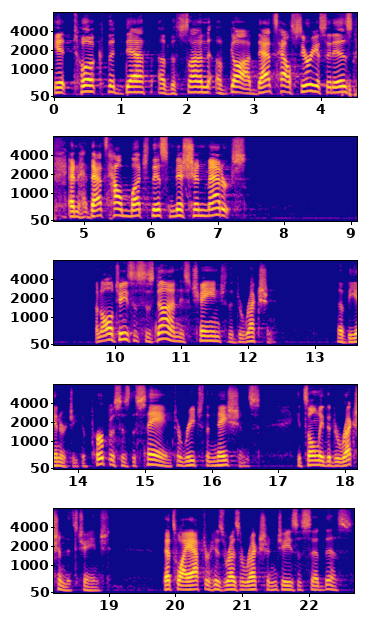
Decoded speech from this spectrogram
It took the death of the Son of God. That's how serious it is, and that's how much this mission matters. And all Jesus has done is change the direction of the energy. The purpose is the same to reach the nations, it's only the direction that's changed. That's why after his resurrection, Jesus said this.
